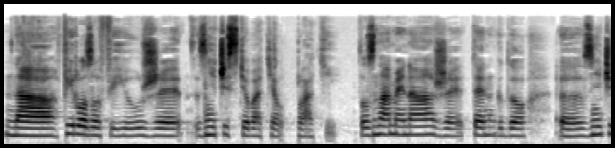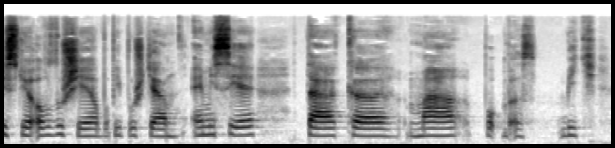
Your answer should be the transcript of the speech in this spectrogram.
na filozofiu, že znečisťovateľ platí. To znamená, že ten, kto uh, znečisťuje ovzdušie alebo vypúšťa emisie, tak uh, má byť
